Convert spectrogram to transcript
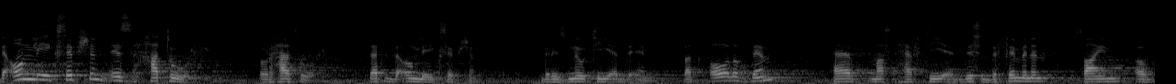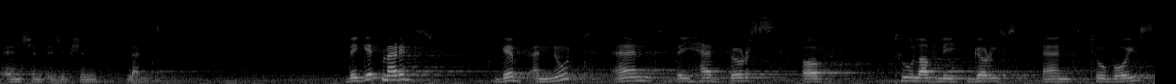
The only exception is Hatur or Hathor. That is the only exception. There is no T at the end. But all of them have, must have T, and this is the feminine sign of ancient Egyptian language. They get married, Geb and Nut, and they had births of two lovely girls and two boys,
